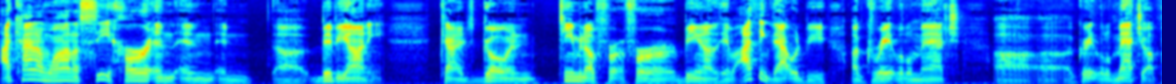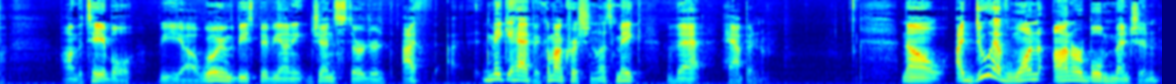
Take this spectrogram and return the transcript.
I kind of want to see her and and and uh, Bibbiani kind of going teaming up for for being on the table. I think that would be a great little match, uh, a great little matchup on the table. Be uh, William the Beast Bibbiani, Jen Sterger. I, I make it happen. Come on, Kristian, let's make that happen. Now, I do have one honorable mention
